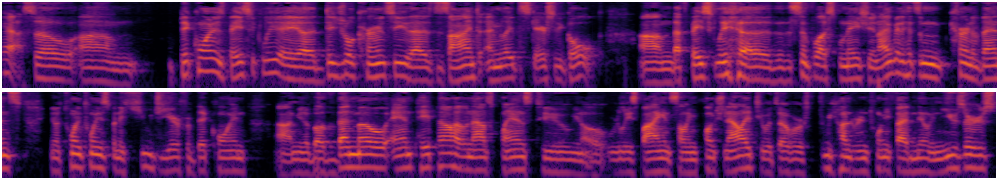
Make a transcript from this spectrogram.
Yeah, so um, Bitcoin is basically a, a, digital currency that is designed to emulate the scarcity of gold. Um, that's basically uh, the, the, simple explanation. I'm going to hit some current events. You know, 2020 has been a huge year for Bitcoin. Um, you know, both Venmo and PayPal have announced plans to, you know, release buying and selling functionality to its over 325 million users.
